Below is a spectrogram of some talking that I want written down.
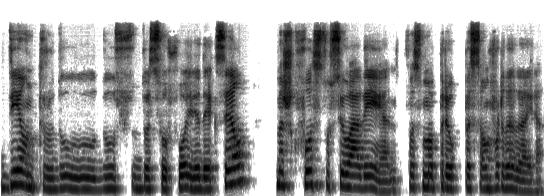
dentro do, do, da sua folha de Excel, mas que fosse o seu ADN, que fosse uma preocupação verdadeira.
